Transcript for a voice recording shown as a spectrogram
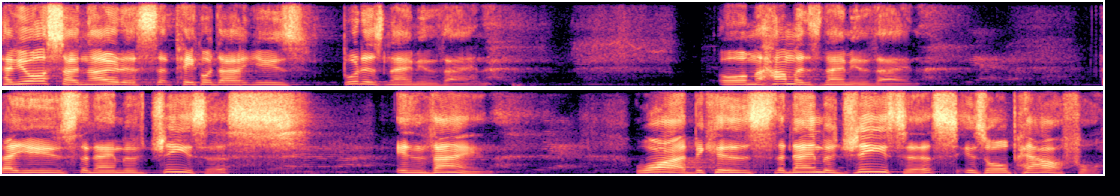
Have you also noticed that people don't use Buddha's name in vain or Muhammad's name in vain? They use the name of Jesus in vain. Why? Because the name of Jesus is all powerful.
